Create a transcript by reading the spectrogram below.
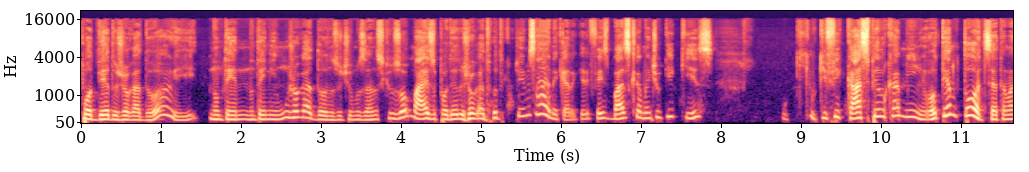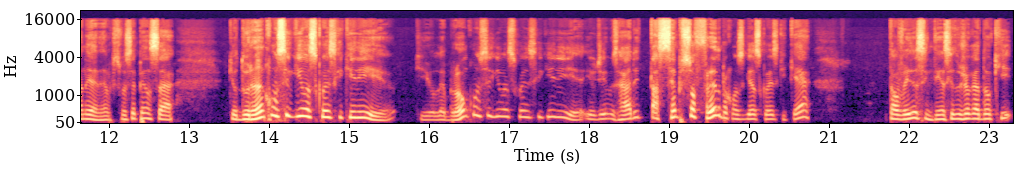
poder do jogador e não tem, não tem nenhum jogador nos últimos anos que usou mais o poder do jogador do que o James Harden, cara, que ele fez basicamente o que quis, o que, o que ficasse pelo caminho, ou tentou, de certa maneira, né? Porque se você pensar que o Duran conseguiu as coisas que queria, que o LeBron conseguiu as coisas que queria, e o James Harden tá sempre sofrendo para conseguir as coisas que quer, talvez assim tenha sido o jogador que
